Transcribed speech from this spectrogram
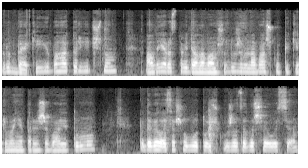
рудбекію багаторічну, але я розповідала вам, що дуже вона важко пікірування переживає, тому подивилася, що в лоточку вже залишилося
